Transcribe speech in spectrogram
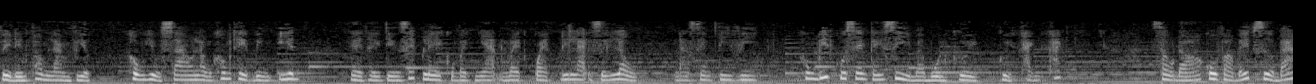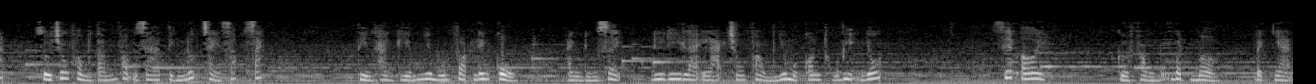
Về đến phòng làm việc Không hiểu sao lòng không thể bình yên. Nghe thấy tiếng dép lê của Bạch Nhạn loẹt quẹt đi lại dưới lầu Đang xem tivi Không biết cô xem cái gì mà buồn cười Cười khánh khách. Sau đó cô vào bếp rửa bát Rồi trong phòng tắm vọng ra tiếng nước chảy róc rách. Tìm khang kiếm như muốn vọt lên cổ. Anh đứng dậy Đi đi lại lại trong phòng như một con thú bị nhốt. Sếp ơi! Cửa phòng bỗng bật mở Bạch nhạn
